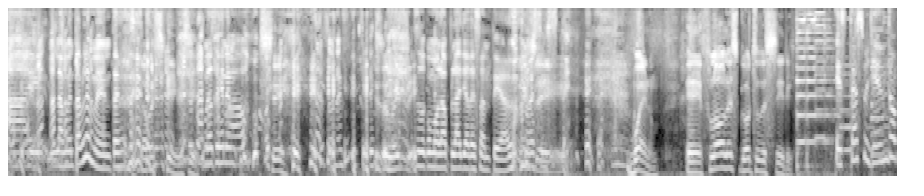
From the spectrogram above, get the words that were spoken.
Ay, lamentablemente. No, sí, sí. No tienen. Sí. Eso no existe. Eso no existe. Eso es como la playa de Santiago. No Sí. existe. Bueno, eh, Flawless Go to the City. Estás oyendo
